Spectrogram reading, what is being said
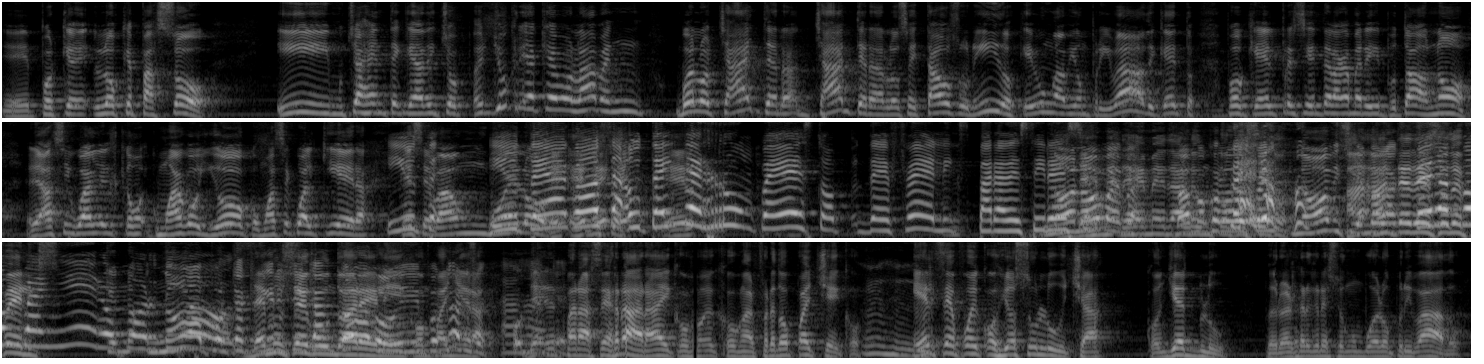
eh, porque lo que pasó y mucha gente que ha dicho, "Eh, yo creía que volaba en un vuelo charter, charter a los Estados Unidos, que iba un avión privado y que esto, porque el presidente de la Cámara de Diputados, no, él hace igual el- como, como hago yo, como hace cualquiera, Y que usted, se va a un y vuelo. usted, eh, agota- eh, eh, usted eh, interrumpe esto de Félix para decir no, eso. no, va- déjeme darle vamos un con. No, diciendo la- antes de eso de Félix. no- por no, Dios. porque aquí Deme un segundo, y pues, compañera. De- porque- para cerrar ahí con, con Alfredo Pacheco. Él se fue y cogió su lucha con JetBlue, pero él regresó en un vuelo privado.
